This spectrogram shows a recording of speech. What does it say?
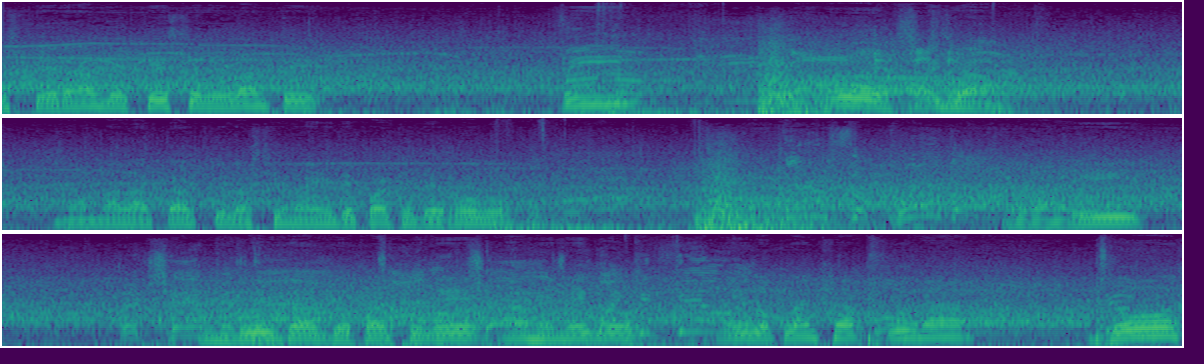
Esperando que se levante. Y. Oh, falla. Una mala calculación ahí de parte de Robo. Por ahí un bulldog de parte de Ángel. Negro. Ahí lo plancha. Una, dos.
